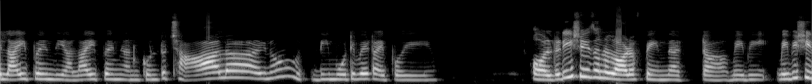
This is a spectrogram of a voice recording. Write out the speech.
ఇలా అయిపోయింది అలా అయిపోయింది అనుకుంటూ చాలా యూనో డిమోటివేట్ అయిపోయి. Already she is an load of pain that maybe maybe she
